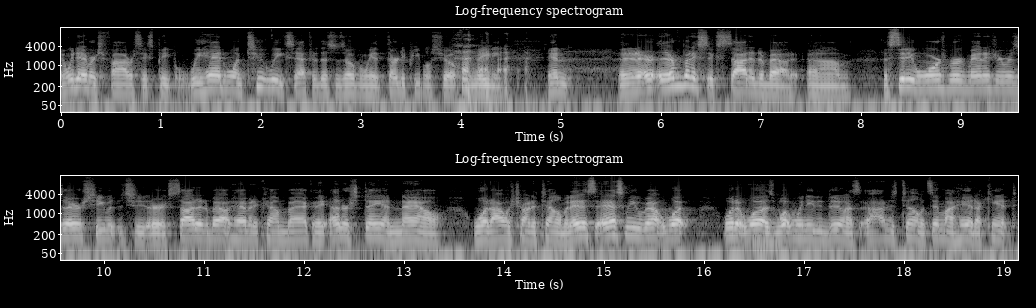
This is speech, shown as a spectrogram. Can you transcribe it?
and we'd average five or six people. We had one two weeks after this was open. We had 30 people show up for the meeting, and and er- everybody's excited about it. Um, the city of Warrensburg manager was there. She was she, they're excited about having it come back, and they understand now what I was trying to tell them. And they asked me about what what it was, what we need to do. And I said, I just tell them it's in my head. I can't.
